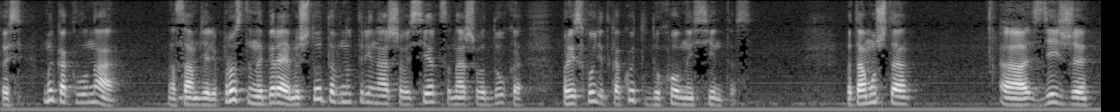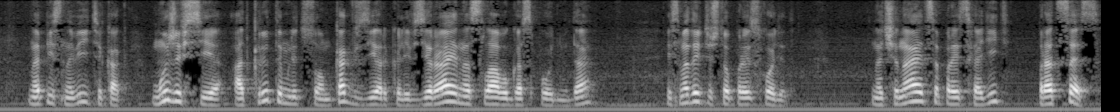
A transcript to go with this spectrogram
То есть мы как луна, на самом деле, просто набираем, и что-то внутри нашего сердца, нашего духа происходит какой-то духовный синтез. Потому что э, здесь же написано, видите как, мы же все открытым лицом, как в зеркале, взирая на славу Господню, да? И смотрите, что происходит. Начинается происходить процесс.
